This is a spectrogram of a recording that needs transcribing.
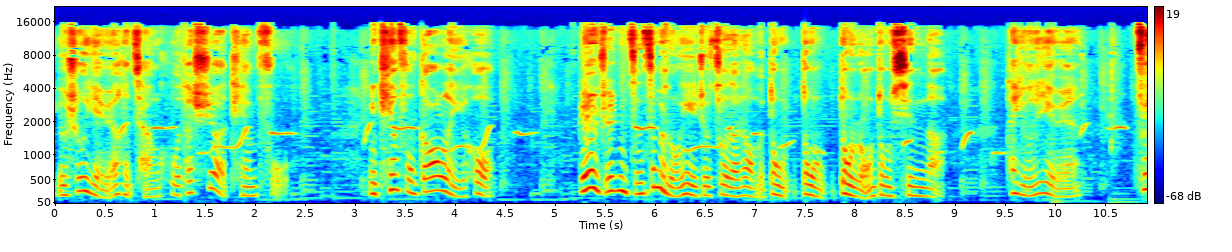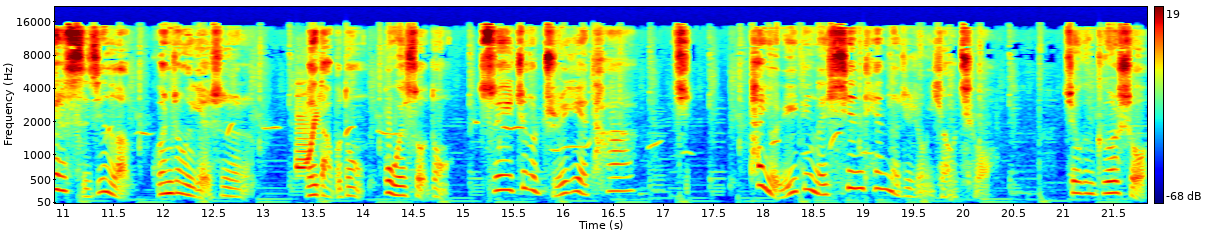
有时候演员很残酷，他需要天赋。你天赋高了以后，别人觉得你怎么这么容易就做到让我们动动动容动心呢？但有的演员费了死劲了，观众也是雷打不动，不为所动。所以这个职业它，它有一定的先天的这种要求，就跟歌手，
